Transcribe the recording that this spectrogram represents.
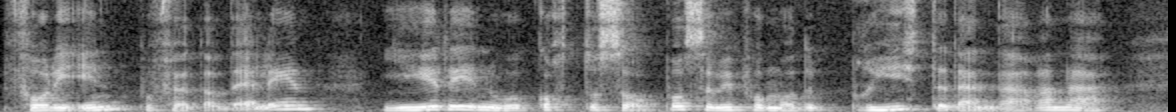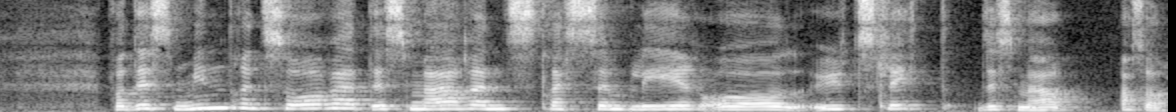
får de inn på fødeavdelingen. Gir de noe godt å sove på, så vi på en måte bryter den der For dess mindre en sover, dess mer en stressen blir og utslitt, dess mer Altså,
